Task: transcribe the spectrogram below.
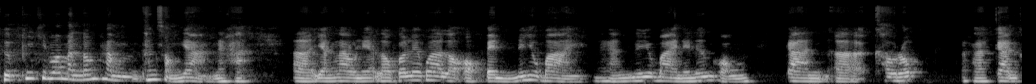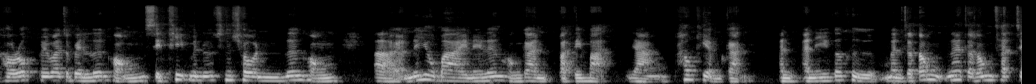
คือพี่คิดว่ามันต้องทำทั้งสองอย่างนะคะอย่างเราเนี่ยเราก็เรียกว่าเราออกเป็นนโยบายนะคะนโยบายในเรื่องของการเคารพนะคะการเคารพไม่ว่าจะเป็นเรื่องของสิทธิมนุษยชน เรื่องของนโยบายในเรื่องของการปฏิบัติอย่างเท่าเทียมกัน อันอันนี้ก็คือมันจะต้องน่าจะต้องชัดเจ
